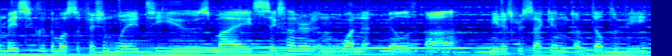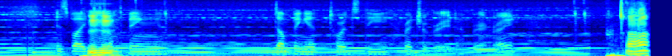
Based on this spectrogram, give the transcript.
and basically the most efficient way to use my 601 mil, uh, meters per second of delta V is by Mhm. dumping dumping it towards the retrograde burn, right? uh huh.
